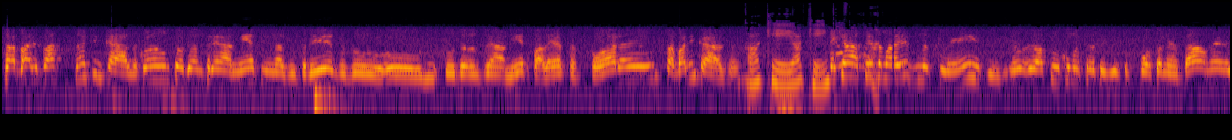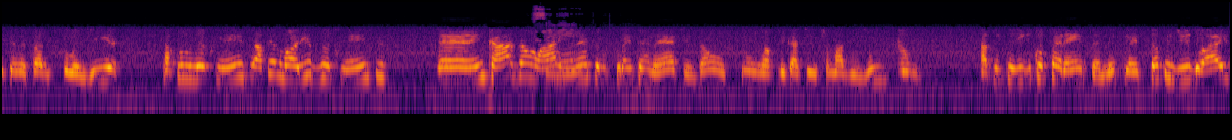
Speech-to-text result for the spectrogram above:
Trabalho bastante em casa. Quando eu não estou dando treinamento nas empresas ou, ou não estou dando treinamento, palestras fora, eu trabalho em casa. Ok, ok. É que eu atendo a maioria dos meus clientes, eu, eu atuo como estrategista comportamental, né? Eu tenho mestrado em psicologia, atuo nos meus clientes, atendo a maioria dos meus clientes é, em casa, online, Sim. né? Pela, pela internet. Então, um aplicativo chamado Zoom, eu atuo com videoconferência, meus clientes, tanto individuais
